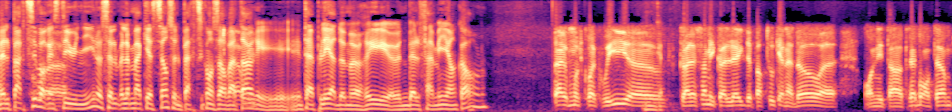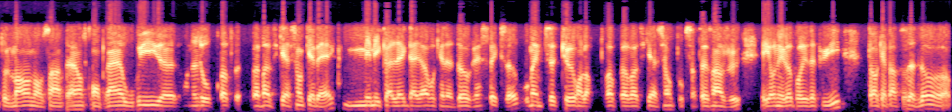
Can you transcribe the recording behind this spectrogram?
mais le parti va rester uni. Là. ma question, c'est le Parti conservateur ah est, appelé à demeurer une belle famille encore. Ben, moi, je crois que oui. Euh, Connaissant mes collègues de partout au Canada, euh, on est en très bon terme, tout le monde. On s'entend, on se comprend. Oui, euh, on a nos propres revendications au Québec, mais mes collègues d'ailleurs au Canada respectent ça, au même titre qu'eux ont leurs propres revendications pour certains enjeux, et on est là pour les appuyer. Donc, à partir de là,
